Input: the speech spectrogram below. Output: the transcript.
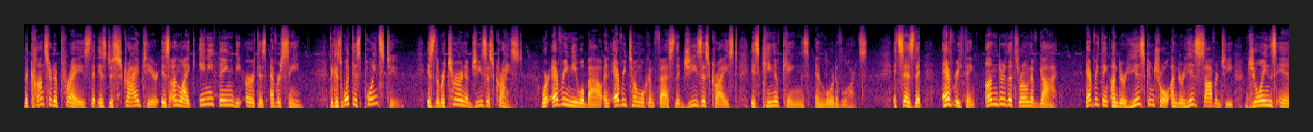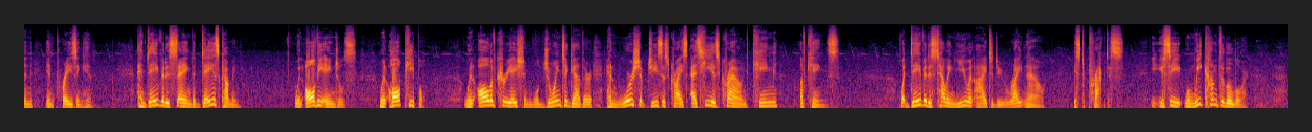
The concert of praise that is described here is unlike anything the earth has ever seen. Because what this points to is the return of Jesus Christ, where every knee will bow and every tongue will confess that Jesus Christ is King of kings and Lord of lords. It says that everything under the throne of God, everything under His control, under His sovereignty, joins in in praising Him. And David is saying the day is coming when all the angels, when all people, when all of creation will join together and worship Jesus Christ as he is crowned King of Kings. What David is telling you and I to do right now is to practice. You see, when we come to the Lord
